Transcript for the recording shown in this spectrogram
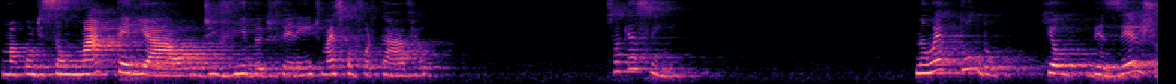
uma condição material de vida diferente, mais confortável. Só que assim, não é tudo que eu desejo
